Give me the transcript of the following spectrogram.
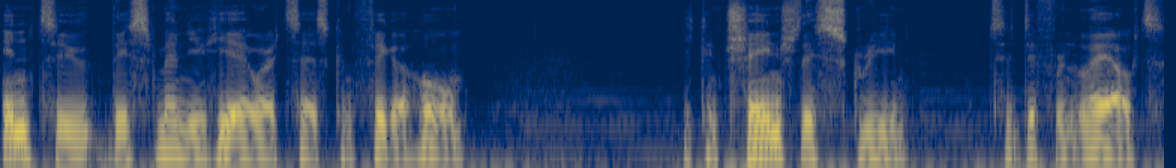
into this menu here where it says configure home, you can change this screen to different layouts.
